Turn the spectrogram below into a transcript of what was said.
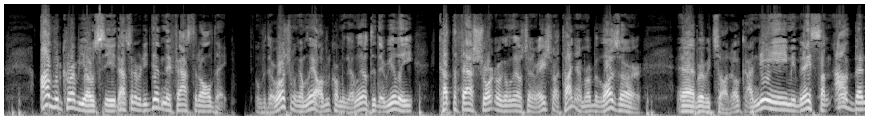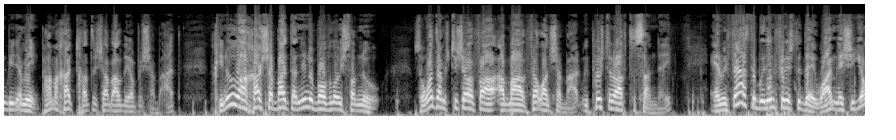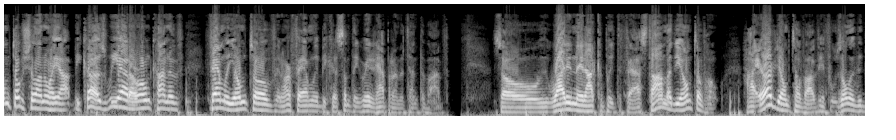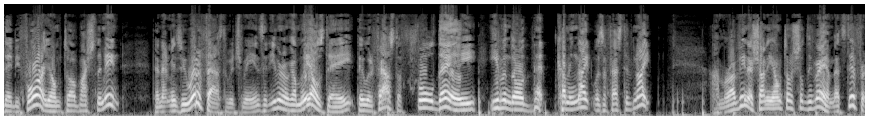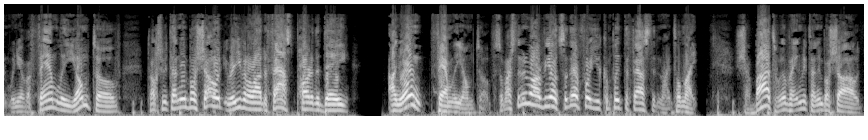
Avud Korb Yossi, that's what everybody did, and they fasted all day. Over the Rosh Gamliel, Avud Korb Gamliel, did they really cut the fast short or Gamliel's generation? Tanya, Rabbi Lazar, uh, Rabbi Tzadok, Ani, Mibnei Sanav Ben Binyamin, Pam Achat, Chata Shabbat, Liyop Shabbat, Chinu Achar Shabbat, Aninu Bov Lo Yishlamnu. So one time Shabbat fell on Shabbat, we pushed it off to Sunday, and we fasted, but we didn't finish the day. Why? Because we had our own kind of family Yom Tov in our family because something great had happened on the 10th of Av. So why didn't they not complete the fast? Tam ad Yom Tov ho. Yom Tov Av, if it was only the day before Yom Tov Mashlimin, then that means we would have fasted, which means that even on Gamliel's day, they would fast a full day, even though that coming night was a festive night. Ravina Shani Yom Tov Shel Divrei. That's different. When you have a family Yom Tov, you're even allowed to fast part of the day on your own family Yom Tov. So So therefore, you complete the fast at night till night. Shabbat,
